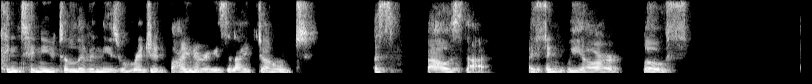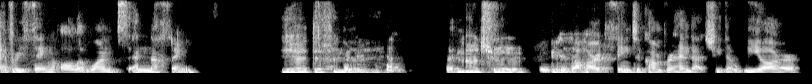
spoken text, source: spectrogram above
continue to live in these rigid binaries. And I don't espouse that. I think we are both everything all at once and nothing. Yeah, definitely. no, true. Which is a hard thing to comprehend, actually, that we are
